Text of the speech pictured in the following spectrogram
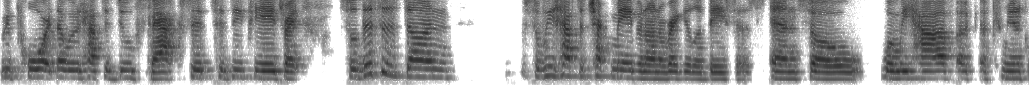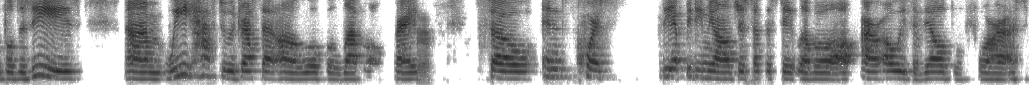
report that we would have to do, fax it to DPH, right? So this is done. So we have to check Maven on a regular basis, and so when we have a, a communicable disease, um, we have to address that on a local level, right? Sure. So, and of course, the epidemiologists at the state level are- always available for us.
